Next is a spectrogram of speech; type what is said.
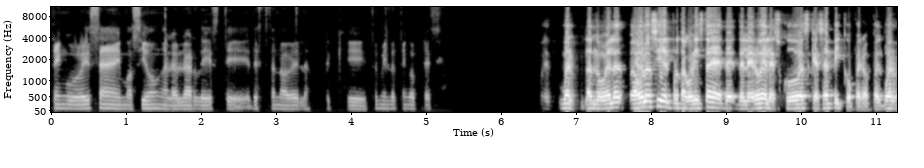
tengo esa emoción al hablar de este de esta novela, porque también la tengo aprecio. Pues, bueno, las novelas, aún así el protagonista de- de- del héroe del escudo es que es épico, pero pues bueno.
